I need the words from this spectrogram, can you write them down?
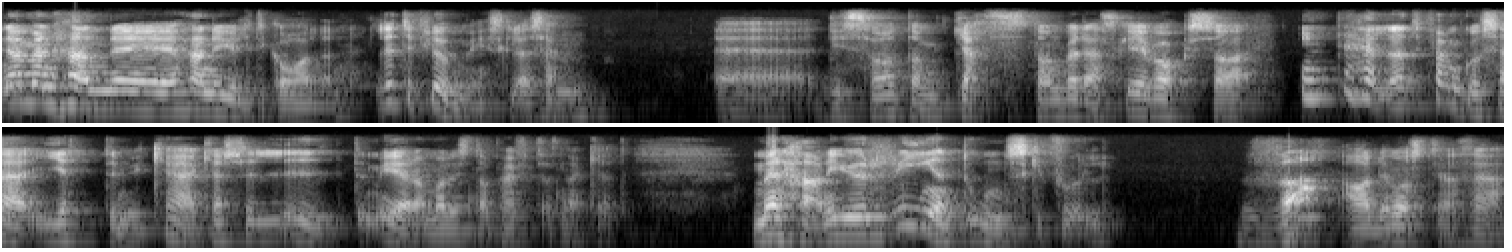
nej men han, eh, han är ju lite galen, lite flummig skulle jag säga. Mm. Eh, det sa inte om Gaston, men där skrev jag också inte heller att det framgår så här jättemycket här, kanske lite mer om man lyssnar på eftersnacket. Men han är ju rent ondskefull. Va? Ja, det måste jag säga.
